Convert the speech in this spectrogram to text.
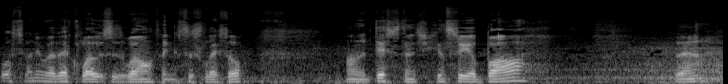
But anyway, they're closed as well. I think it's just lit up. On the distance, you can see a bar there.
